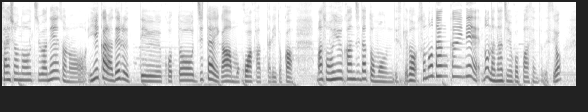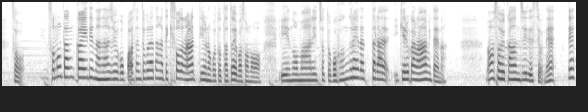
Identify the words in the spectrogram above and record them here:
最初のうちはねその家から出るっていうこと自体がもう怖かったりとかまあそういう感じだと思うんですけどその段階での75%ですよ。そうその段階で75%ぐらいだなできそうだなっていうようなこと例えばその家の周りちょっと5分ぐらいだったらいけるかなみたいなそういう感じですよね。で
